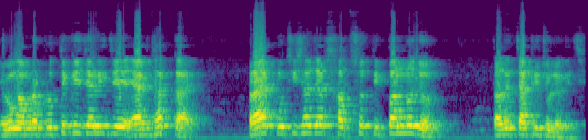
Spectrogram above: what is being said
এবং আমরা প্রত্যেকেই জানি যে এক ধাক্কায় প্রায় পঁচিশ হাজার সাতশো তিপ্পান্ন জন তাদের চাকরি চলে গেছে।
